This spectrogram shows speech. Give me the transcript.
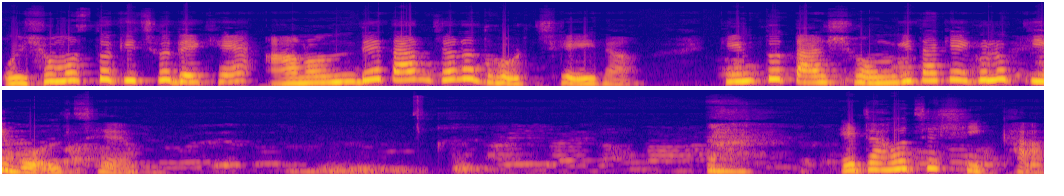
ওই সমস্ত কিছু দেখে আনন্দে তার যেন ধরছেই না। কিন্তু তার সঙ্গী তাকে এগুলো কি বলছে? এটা হচ্ছে শিক্ষা।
